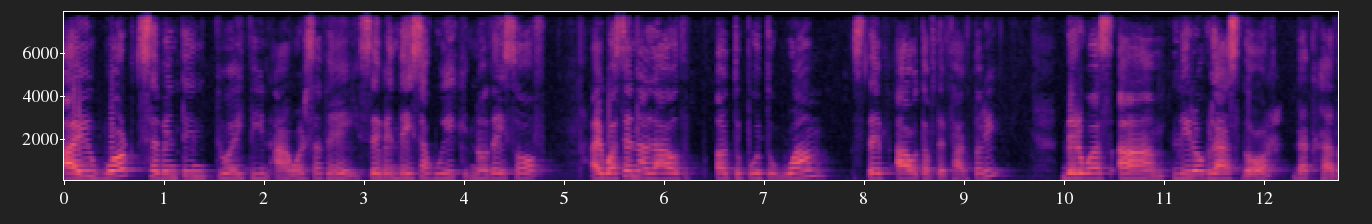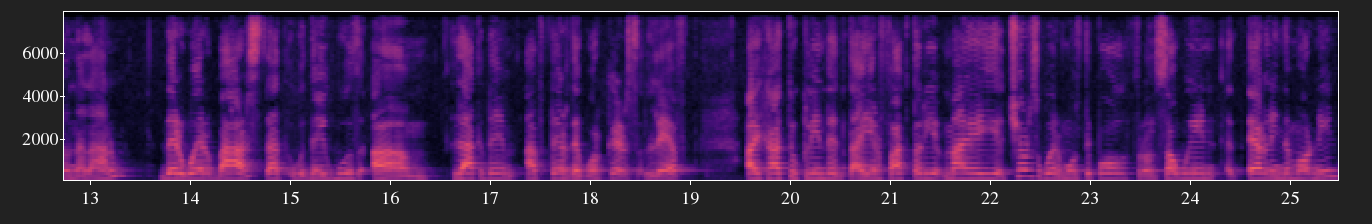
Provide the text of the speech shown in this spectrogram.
I worked 17 to 18 hours a day, seven days a week, no days off. I wasn't allowed uh, to put one step out of the factory. There was a little glass door that had an alarm. There were bars that they would um, lock them after the workers left. I had to clean the entire factory. My chores were multiple, from sewing early in the morning.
